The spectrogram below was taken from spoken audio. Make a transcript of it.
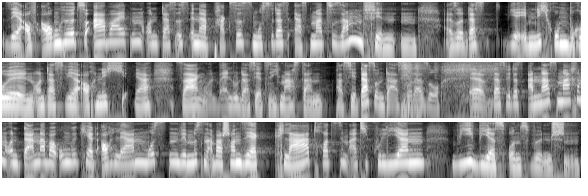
sehr auf Augenhöhe zu arbeiten. Und das ist in der Praxis, musste das erstmal zusammenfinden. Also, dass wir eben nicht rumbrüllen und dass wir auch nicht ja, sagen, wenn du das jetzt nicht machst, dann passiert das und das oder so. Äh, dass wir das anders machen und dann aber umgekehrt auch lernen mussten. Wir müssen aber schon sehr klar trotzdem artikulieren, wie wir es uns wünschen.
